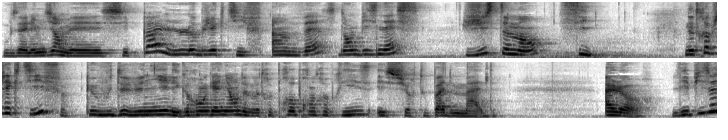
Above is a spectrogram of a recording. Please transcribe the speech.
Vous allez me dire, mais c'est pas l'objectif inverse dans le business? Justement, si. Notre objectif, que vous deveniez les grands gagnants de votre propre entreprise et surtout pas de MAD. Alors, L'épisode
